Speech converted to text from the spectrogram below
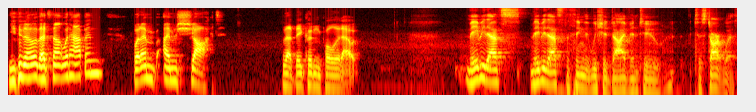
You know, that's not what happened. But I'm, I'm shocked that they couldn't pull it out. maybe that's maybe that's the thing that we should dive into to start with.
